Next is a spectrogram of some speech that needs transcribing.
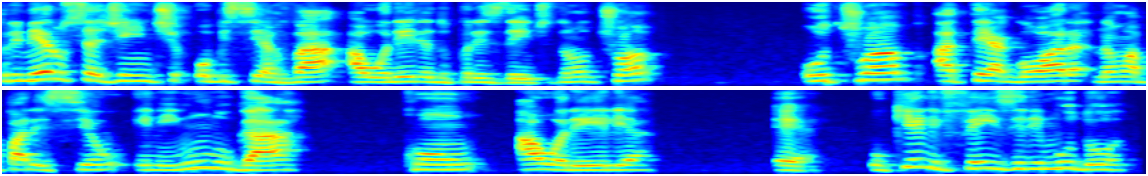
Primeiro, se a gente observar a orelha do presidente Donald Trump, o Trump até agora não apareceu em nenhum lugar com a orelha. É, o que ele fez, ele mudou.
